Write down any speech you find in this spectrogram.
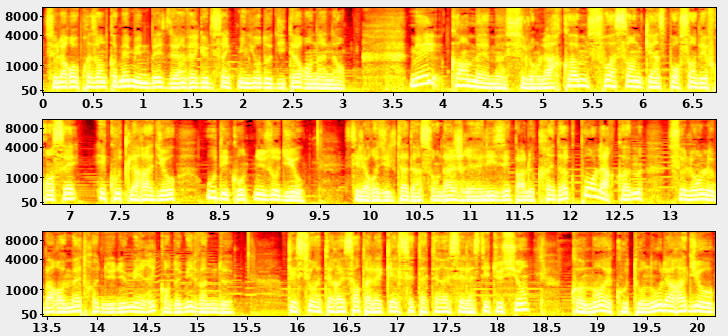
Cela représente quand même une baisse de 1,5 million d'auditeurs en un an. Mais quand même, selon l'ARCOM, 75% des Français écoutent la radio ou des contenus audio. C'est le résultat d'un sondage réalisé par le Crédoc pour l'ARCOM selon le baromètre du numérique en 2022. Question intéressante à laquelle s'est intéressée l'institution, comment écoutons-nous la radio?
